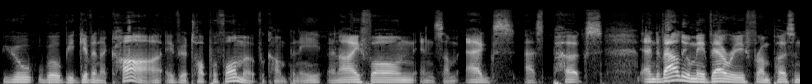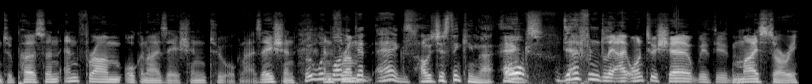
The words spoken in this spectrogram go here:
you will be given a car if you're a top performer of a company, an iPhone, and some eggs as perks. And the value may vary from person to person and from organization to organization. Who would and want from, to get eggs? I was just thinking that Oh, eggs. definitely. I want to share with you my story.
